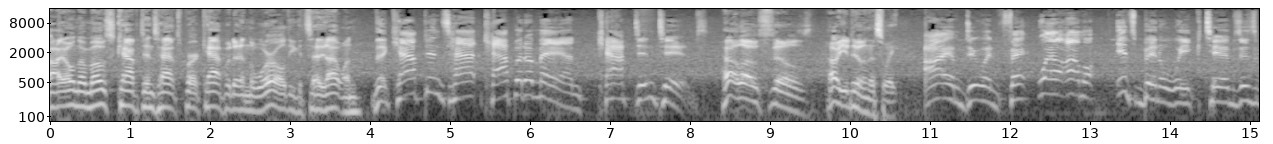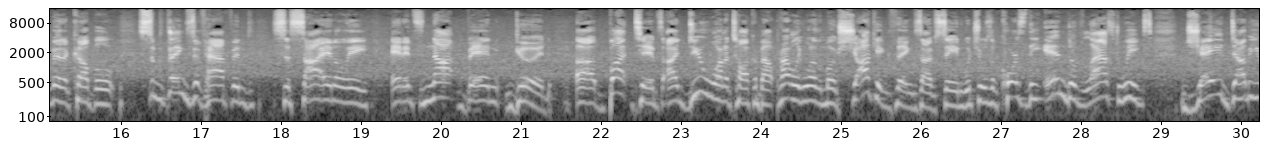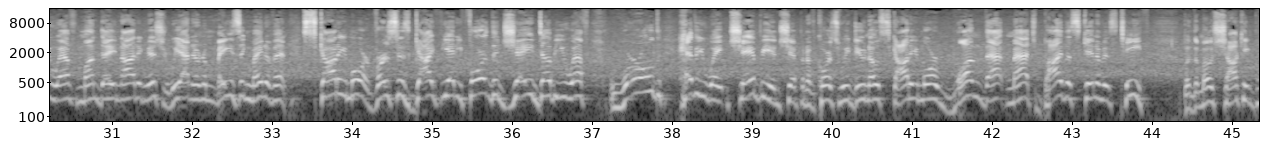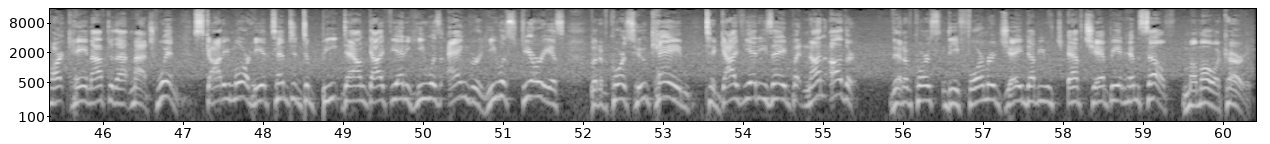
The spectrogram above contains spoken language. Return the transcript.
I own the most captain's hats per capita in the world. You could say that one. The captain's hat capita man, Captain Tibbs. Hello, Sills. How are you doing this week? I am doing fa- well. I'm. A, it's been a week, Tibbs. It's been a couple. Some things have happened societally, and it's not been good. Uh, but Tibbs, I do want to talk about probably one of the most shocking things I've seen, which was, of course, the end of last week's JWF Monday Night Ignition. We had an amazing main event: Scotty Moore versus Guy Fieri for the JWF World Heavyweight Championship, and of course, we do know Scotty Moore won that match by the skin of his teeth. But the most shocking part came after that match when Scotty Moore, he attempted to beat down Guy Fieri. He was angry, he was furious. But of course, who came to Guy Fieri's aid but none other than, of course, the former JWF champion himself, Momoa Curry.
